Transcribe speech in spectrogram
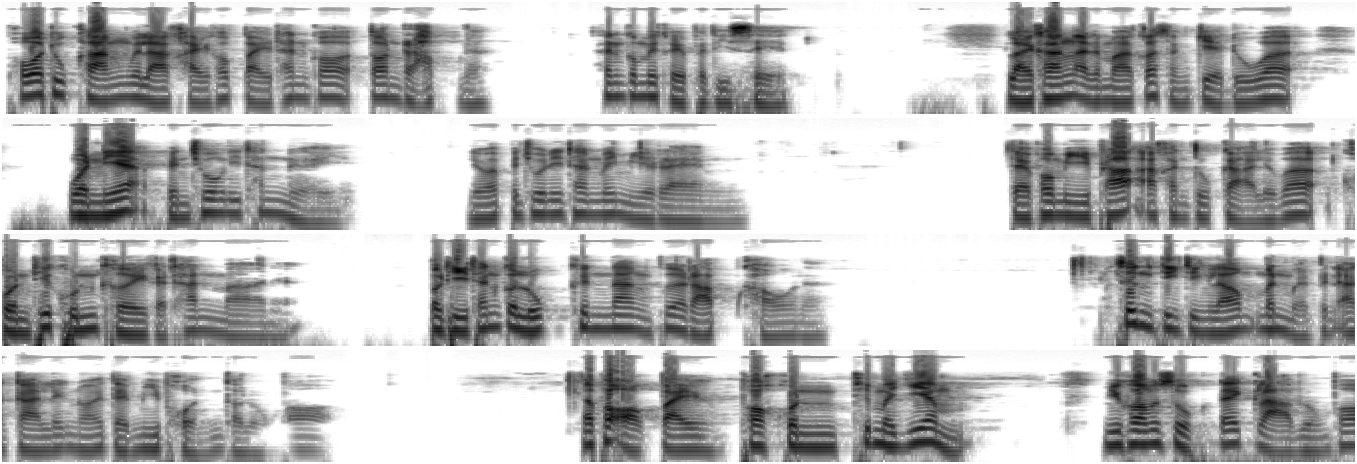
เพราะว่าทุกครั้งเวลาใครเข้าไป ท่านก็ต้อนรับนะ ท่านก็ไม่เคยปฏิเสธ หลายครั้งอาตมาก็สังเกตดูว่า วันนี้เป็นช่วงที่ท่านเหนื่อย หรือว่าเป็นช่วงที่ท่านไม่มีแรง แต่พอมีพระอาคันตุกะหรือว่าคนที่คุ้นเคยกับท่านมาเนี่ยบางทีท่านก็ลุกขึ้นนั่งเพื่อรับเขานะ ซึ่งจริง ๆ แล้วมันเหมือนเป็นอาการเล็กน้อยแต่มีผลต่อหลวงพ่อ แล้วพอออกไปพอคนที่มาเยี่ยม มีความสุขได้กราบหลวงพ่อ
